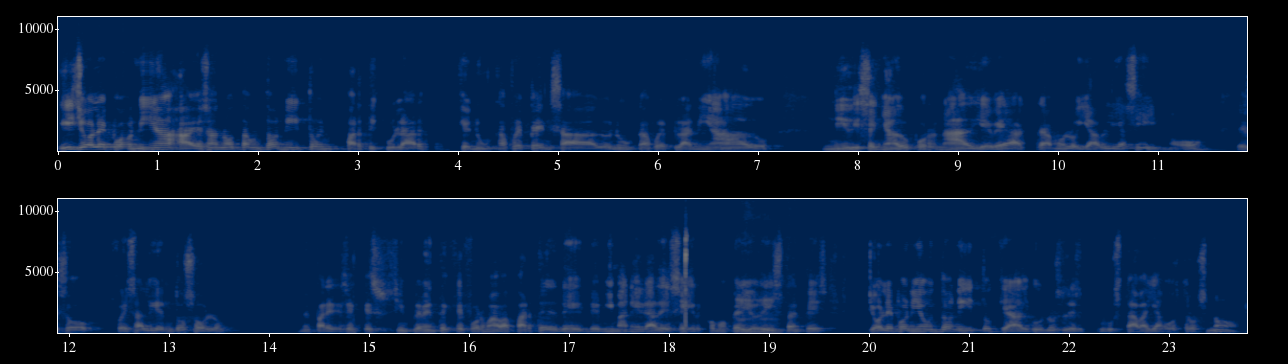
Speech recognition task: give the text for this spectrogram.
Y yo le ponía a esa nota un tonito en particular que nunca fue pensado, nunca fue planeado, ni diseñado por nadie. Vea, hagámoslo y hable así. No, eso fue saliendo solo me parece que es simplemente que formaba parte de, mi manera de ser como periodista. Entonces, yo le ponía un tonito que a algunos les gustaba y a otros no.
